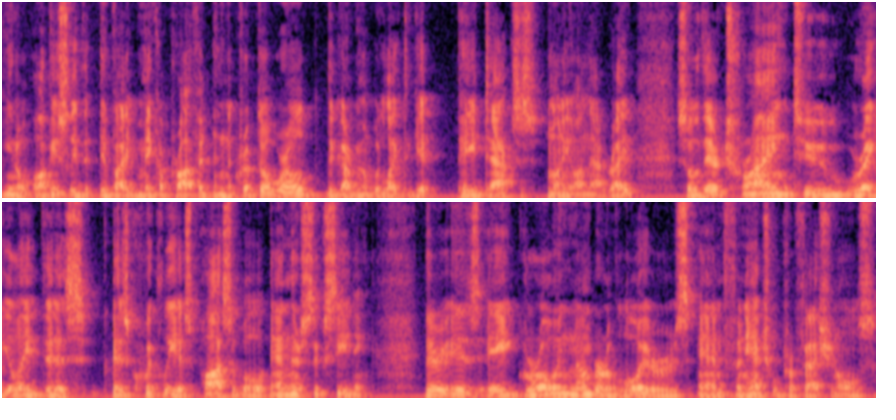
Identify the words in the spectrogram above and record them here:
you know, obviously if I make a profit in the crypto world, the government would like to get paid taxes money on that, right? So they're trying to regulate this as quickly as possible and they're succeeding. There is a growing number of lawyers and financial professionals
